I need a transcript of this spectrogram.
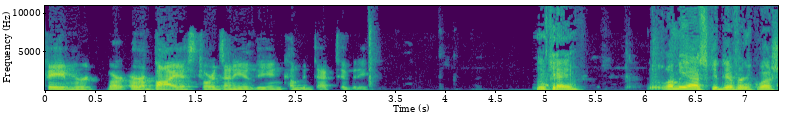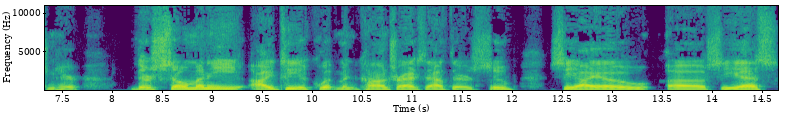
favor or, or a bias towards any of the incumbent activity. Okay, let me ask a different question here. There's so many IT equipment contracts out there: SEWP, CIO, uh, CS,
